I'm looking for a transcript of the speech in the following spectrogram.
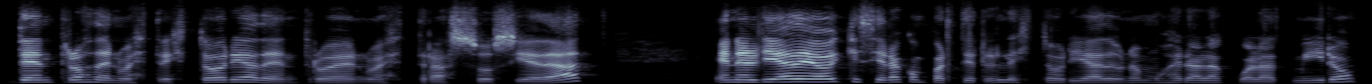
dentro de nuestra historia, dentro de nuestra sociedad. En el día de hoy quisiera compartirles la historia de una mujer a la cual admiro,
